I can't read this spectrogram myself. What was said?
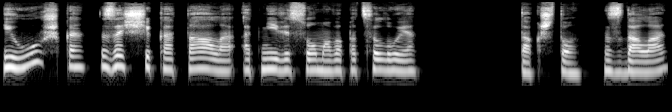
и ушко защекотало от невесомого поцелуя. «Так что, сдала?»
